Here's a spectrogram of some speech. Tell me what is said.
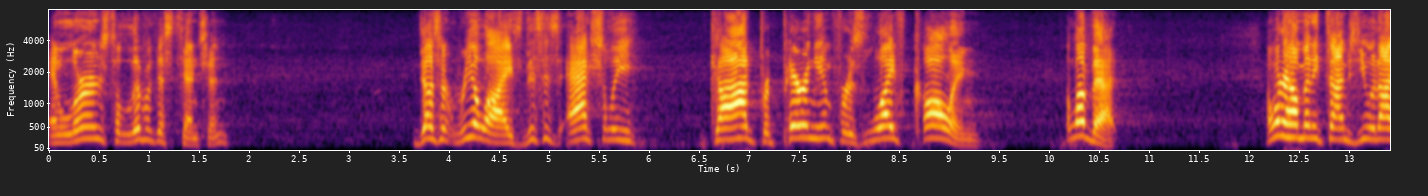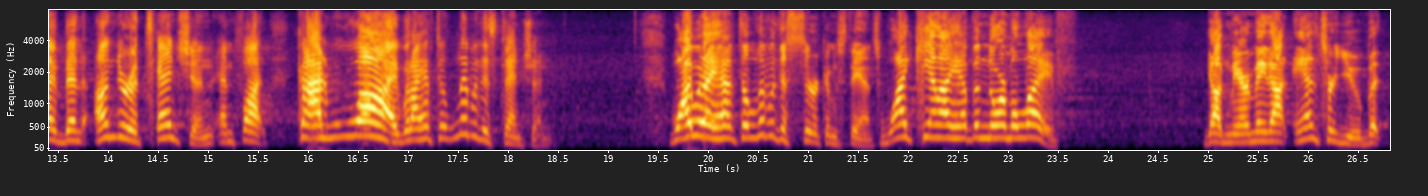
and learns to live with this tension, doesn't realize this is actually God preparing him for his life calling. I love that. I wonder how many times you and I have been under attention and thought, God, why would I have to live with this tension? Why would I have to live with this circumstance? Why can't I have a normal life? God may or may not answer you, but,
